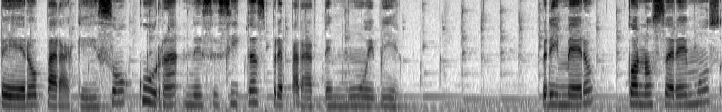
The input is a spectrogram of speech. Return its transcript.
Pero para que eso ocurra necesitas prepararte muy bien. Primero, conoceremos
